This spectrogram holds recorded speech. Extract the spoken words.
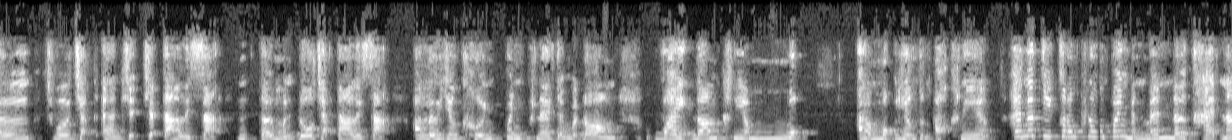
ទៅធ្វើចចតាលិស័កទៅមណ្ឌលចតាលិស័កឥឡូវយើងឃើញពេញភ្នែកតែម្ដងវាយដំគ្នាមុខ មុខយើងទាំងអស់គ្នាហើយនៅទីក្រុងភ្នំពេញមិនមែននៅខេត្តណា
